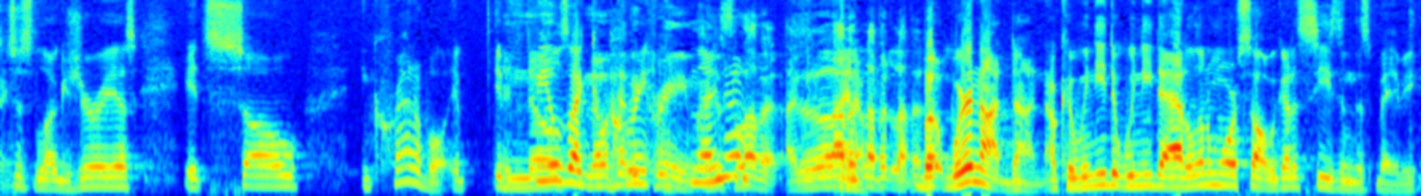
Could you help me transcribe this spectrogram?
It's just luxurious. It's so incredible. It, it no- feels like no heavy cream. cream. I just know. love it. I love I it, love it, love it. But we're not done. Okay, we need to we need to add a little more salt. We got to season this baby. Okay.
